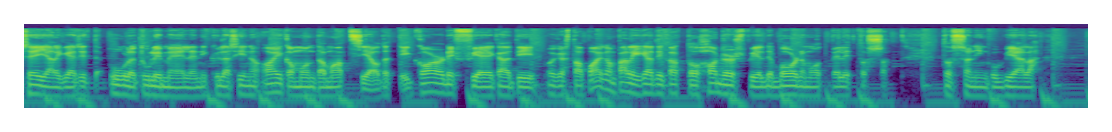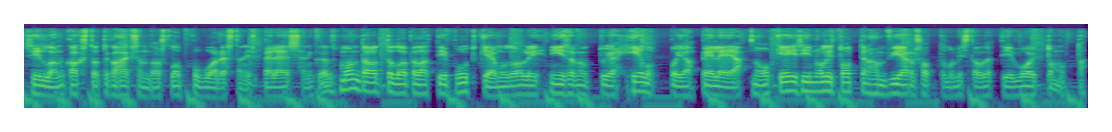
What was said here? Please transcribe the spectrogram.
sen jälkeen sitten Uule tuli meille, niin kyllä siinä aika monta matsia otettiin Cardiffia ja käytiin oikeastaan paikan päällä käytiin katsoa Huddersfield ja Bournemouth-pelit tuossa tossa niin kuin vielä silloin 2018 loppuvuodesta niissä peleissä, niin kyllä monta ottelua pelattiin putkeen, mutta oli niin sanottuja helppoja pelejä. No okei, siinä oli Tottenham vierasottelu, mistä otettiin voitto, mutta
